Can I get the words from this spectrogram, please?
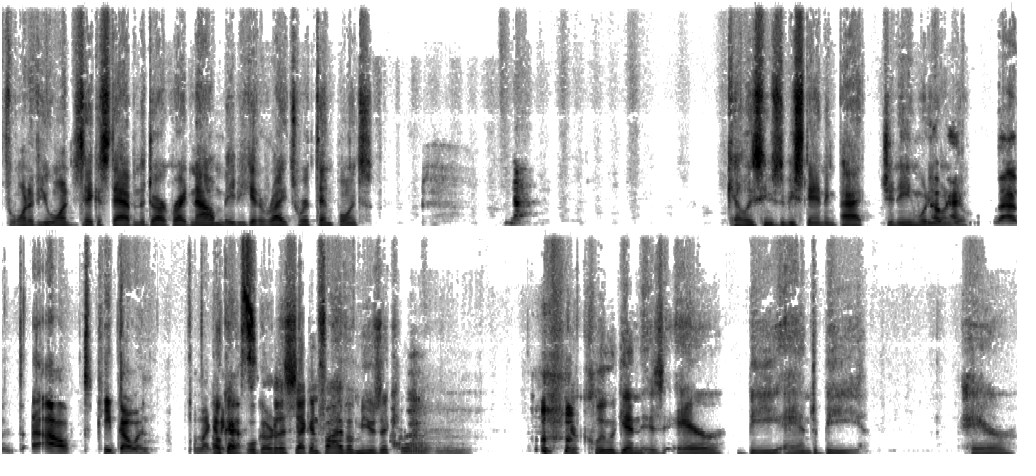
if one of you wanted to take a stab in the dark right now, maybe get it right. It's worth 10 points. No. Kelli seems to be standing pat. Jeannine, what do you want to do? I'll keep going. I'm not Okay, guess. we'll go to the second five of music. Your clue again is air, B and B. Air,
